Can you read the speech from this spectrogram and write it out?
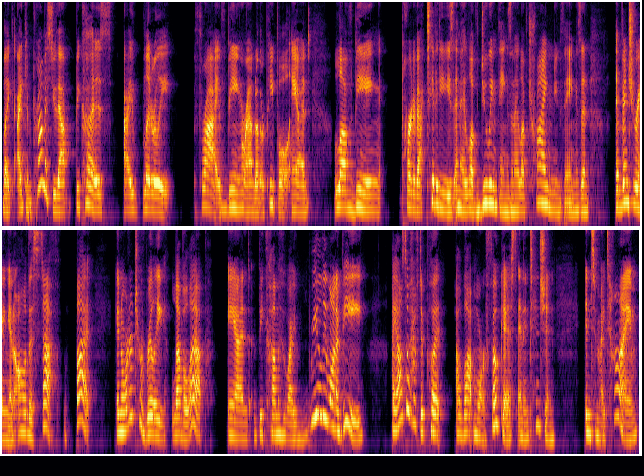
Like I can promise you that because I literally thrive being around other people and love being part of activities and I love doing things and I love trying new things and adventuring and all of this stuff. But in order to really level up and become who I really want to be, I also have to put a lot more focus and intention into my time.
